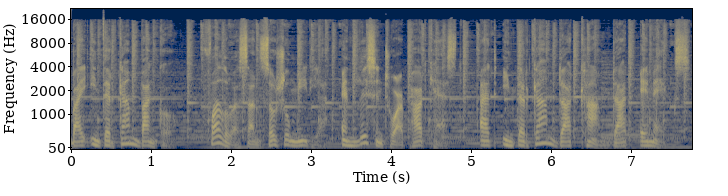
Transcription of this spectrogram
by Intercam Banco. Follow us on social media and listen to our podcast at intercam.com.mx.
